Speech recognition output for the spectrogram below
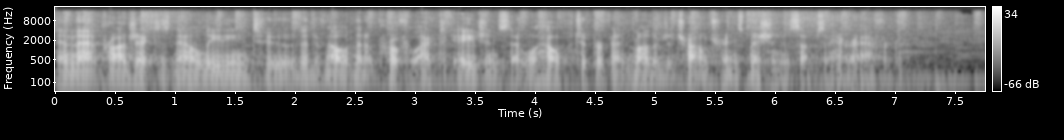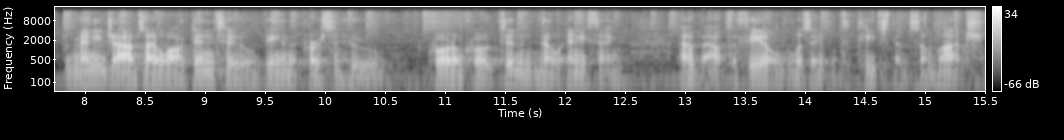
And that project is now leading to the development of prophylactic agents that will help to prevent mother-to-child transmission in sub-Saharan Africa. Many jobs I walked into, being the person who, quote unquote, didn't know anything about the field, was able to teach them so much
